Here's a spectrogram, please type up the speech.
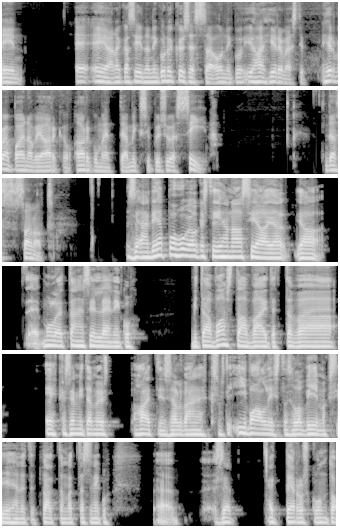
niin ei, ei ainakaan siinä niin kuin nykyisessä ole niin kuin ihan hirveästi, hirveän painavia argumentteja, miksi pysyä siinä. Mitä sanot? Se Andyhän puhui oikeasti ihan asiaa ja, ja mulla ei ole tähän silleen niin kuin mitään vastaan väitettävää. ehkä se, mitä myös haettiin, se oli vähän ehkä semmoista ivallista silloin viimeksi siihen, että, välttämättä se, niinku, se että peruskunto,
